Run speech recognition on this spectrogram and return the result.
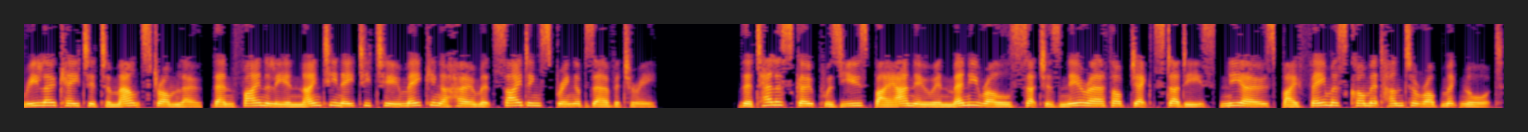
relocated to Mount Stromlo, then finally in 1982 making a home at Siding Spring Observatory. The telescope was used by ANU in many roles such as Near-Earth Object Studies by famous comet hunter Rob McNaught.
